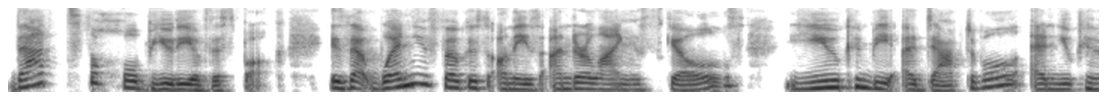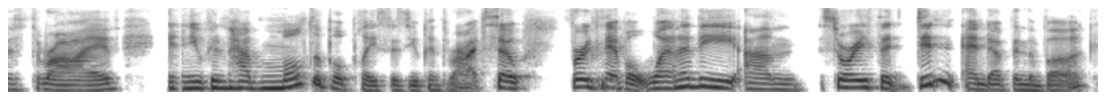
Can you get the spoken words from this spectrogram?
that's the whole beauty of this book is that when you focus on these underlying skills, you can be adaptable and you can thrive and you can have multiple places you can thrive. So, for example, one of the um, stories that didn't end up in the book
